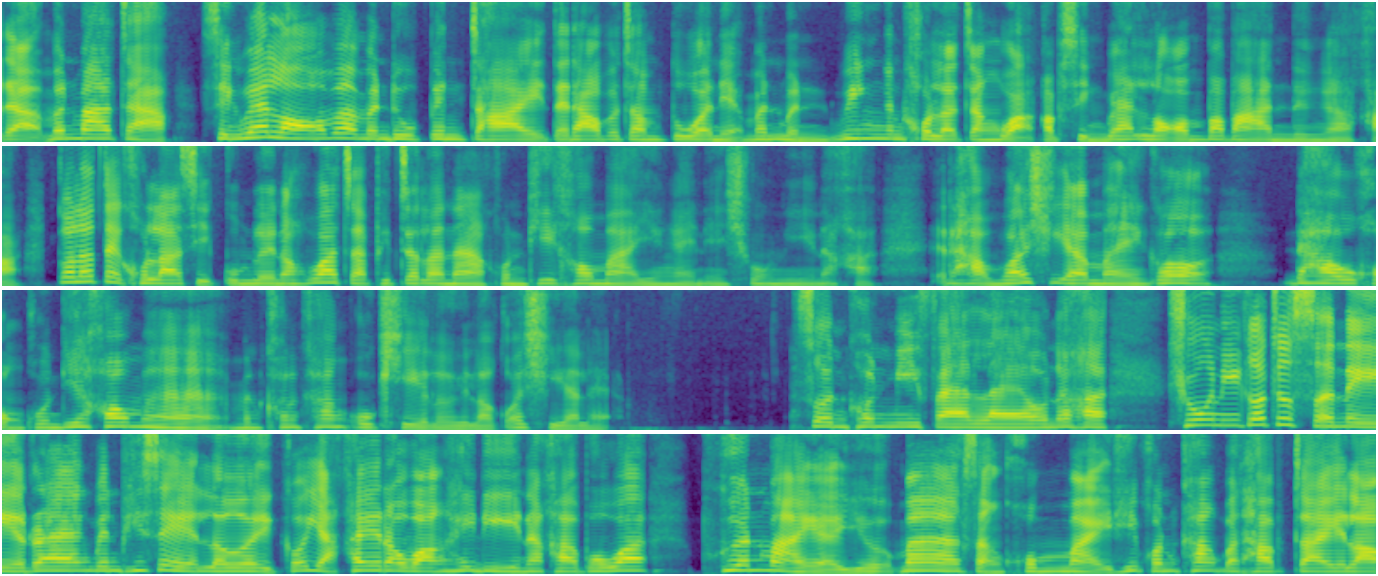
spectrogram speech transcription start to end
ตุอะมันมาจาก สิ่งแวดล้อมอะมันดูเป็นใจแต่ดาวประจำตัวเนี่ยมันเหมือนวิ่งกันคนละจังหวะกับสิ่งแวดล้อมประมาณนึงอะค่ะ ก็แล้วแต่คนราศีกุมเลยเนาะว่าจะพิจารณาคนที่เข้ามายังไงในช่วงนี้นะคะแต่ถามว่าเชียร์ไหมก็ดาวของคนที่เข้ามา มันค่อนข้างโอเคเลยเราก็เชียร์แหละส่วนคนมีแฟนแล้วนะคะ ช่วงนี้ก็จะเสน่ห์แรงเป็นพิเศษเลย ก็อยากให้ระวังให้ดีนะคะ เพราะว่า เพื่อนใหม่อะเยอะมากสังคมใหม่ที่ค่อนข้างประทับใจเรา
